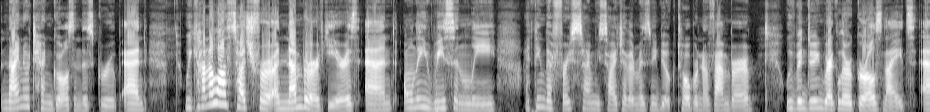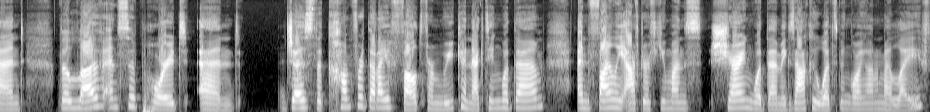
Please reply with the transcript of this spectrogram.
nine or 10 girls in this group. And we kind of lost touch for a number of years, and only recently, I think the first time we saw each other was maybe October, November, we've been doing regular girls' nights. And the love and support and just the comfort that I felt from reconnecting with them and finally after a few months sharing with them exactly what's been going on in my life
